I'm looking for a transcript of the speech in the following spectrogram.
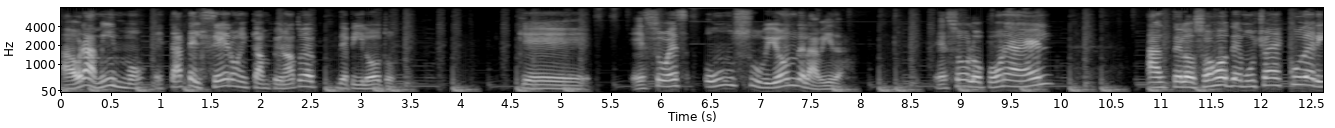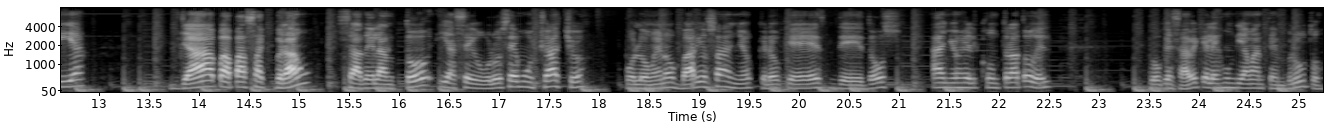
ahora mismo está tercero en el campeonato de, de pilotos. Que eso es un subión de la vida. Eso lo pone a él ante los ojos de muchas escuderías. Ya papá Zach Brown se adelantó y aseguró ese muchacho por lo menos varios años. Creo que es de dos años el contrato de él. Porque sabe que él es un diamante en bruto.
